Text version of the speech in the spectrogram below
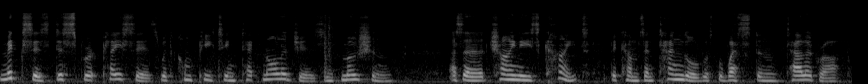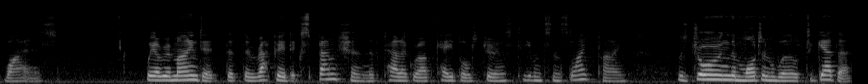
mixes disparate places with competing technologies and motion, as a Chinese kite becomes entangled with the Western telegraph wires. We are reminded that the rapid expansion of telegraph cables during Stevenson's lifetime was drawing the modern world together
